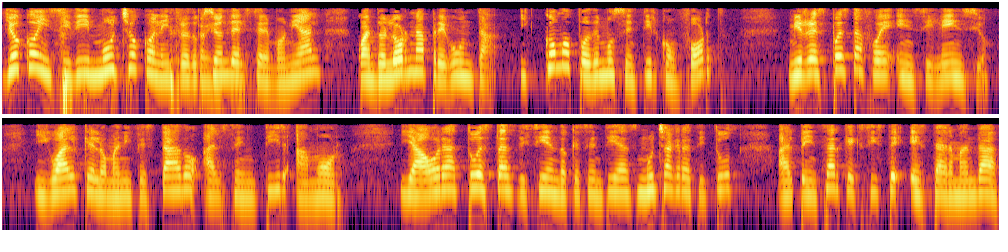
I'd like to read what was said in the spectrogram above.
yo coincidí mucho con la introducción del ceremonial cuando Lorna pregunta, ¿y cómo podemos sentir confort? Mi respuesta fue en silencio, igual que lo manifestado al sentir amor y ahora tú estás diciendo que sentías mucha gratitud al pensar que existe esta hermandad.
